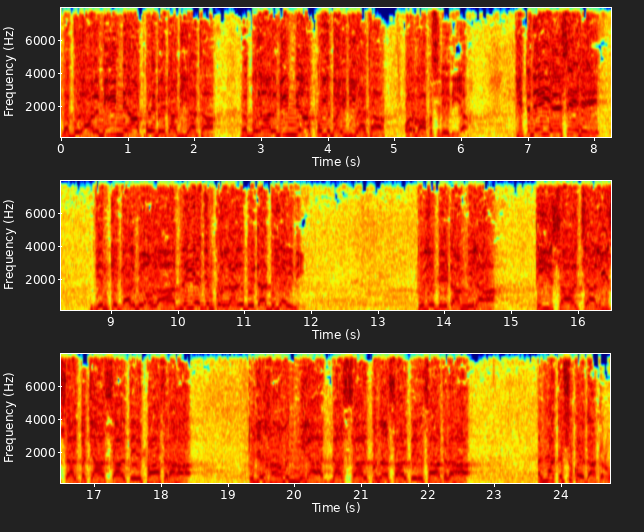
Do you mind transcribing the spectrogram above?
رب العالمین نے آپ کو یہ بیٹا دیا تھا۔ رب العالمین نے آپ کو یہ بھائی دیا تھا اور واپس لے لیا۔ کتنے ہی ایسے ہیں جن کے گھر میں اولاد نہیں ہے، جن کو اللہ نے بیٹا دیا ہی نہیں۔ تجھے بیٹا ملا، تیس سال، چالیس سال، پچاس سال تیرے پاس رہا۔ تجھے خامن ملا، دس سال، پندرہ سال تیرے ساتھ رہا۔ اللہ کا شکر ادا کرو۔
